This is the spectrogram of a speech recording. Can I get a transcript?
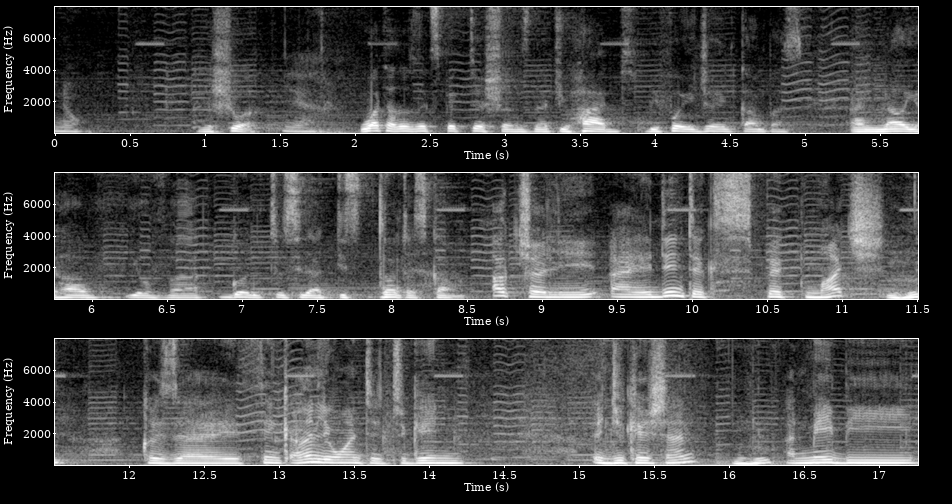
No. You're sure? Yeah. What are those expectations that you had before you joined campus? And now you have, you've uh, gone to see that it's not a scam. Actually, I didn't expect much Mm-hmm. because I think I only wanted to gain education Mm-hmm. and maybe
